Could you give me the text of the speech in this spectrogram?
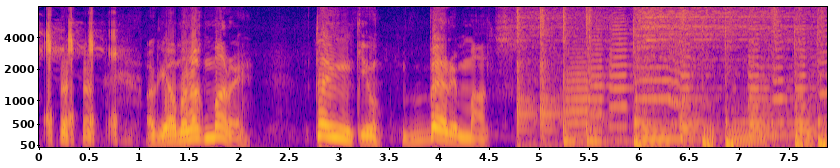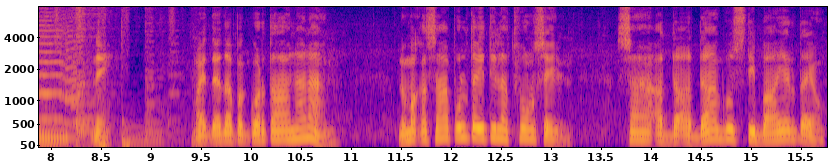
Agyaman na mare. Thank you very much. Ne, may dada pagkwartahan na lang. Lumakasapol tayo ti lot for sale. Sa adda-adagos ti buyer tayo.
